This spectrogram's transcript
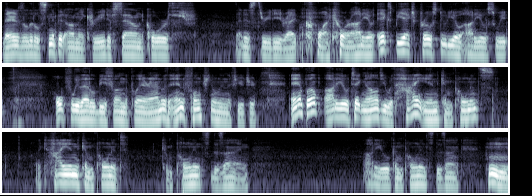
There's a little snippet on the Creative Sound Core. that is 3D, right? Quad Core Audio SBX Pro Studio Audio Suite. Hopefully that'll be fun to play around with and functional in the future. Amp up audio technology with high-end components, like high-end component components design audio components design. Hmm,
